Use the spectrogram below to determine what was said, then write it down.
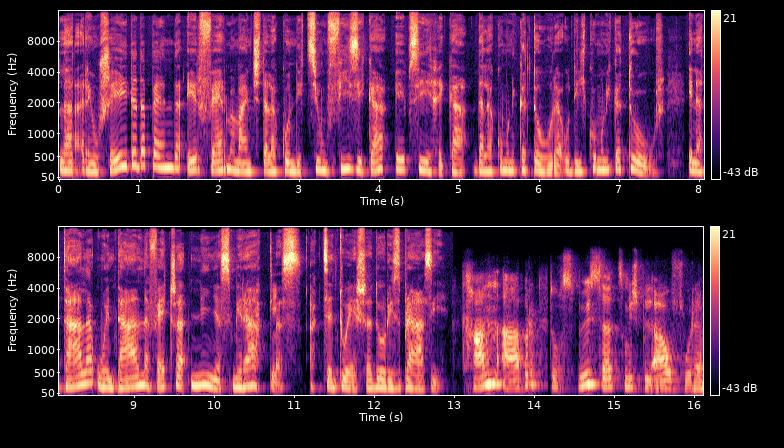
La riuscita dipende er fermamente dalla condizione fisica e psichica della comunicatore o del comunicatore. In Natale o in talna feccia niñas miracles, accentuesce Doris Brasi. Kann aber durchs Wissen, zum Beispiel auch von der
